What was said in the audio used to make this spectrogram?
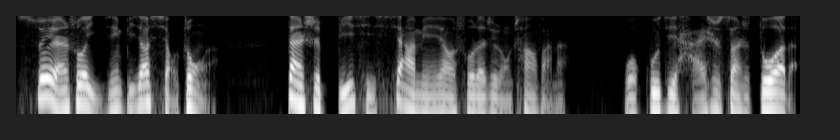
虽然说已经比较小众了，但是比起下面要说的这种唱法呢，我估计还是算是多的。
